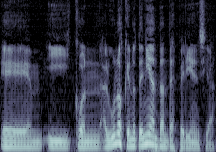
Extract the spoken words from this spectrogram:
y con algunos que no tenían tanta experiencia.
